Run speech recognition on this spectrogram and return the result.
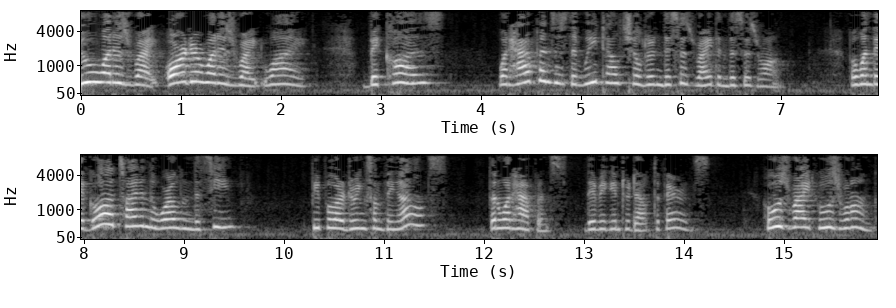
do what is right, order what is right. Why? Because what happens is that we tell children this is right and this is wrong. But when they go outside in the world and they see people are doing something else, then what happens? They begin to doubt the parents. Who's right, who's wrong?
